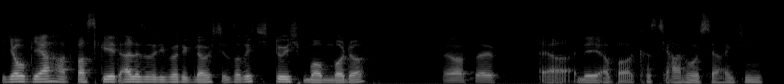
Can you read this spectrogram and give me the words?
yo, Gerhard, was geht? Alle so, die würde, glaube ich, so richtig durchmobben, oder? ja, safe. Ja, nee, aber Cristiano ist ja eigentlich ein,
